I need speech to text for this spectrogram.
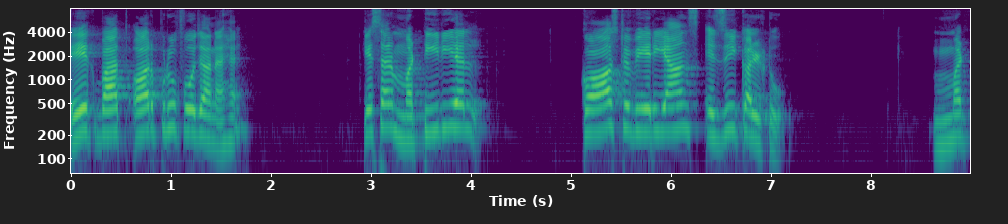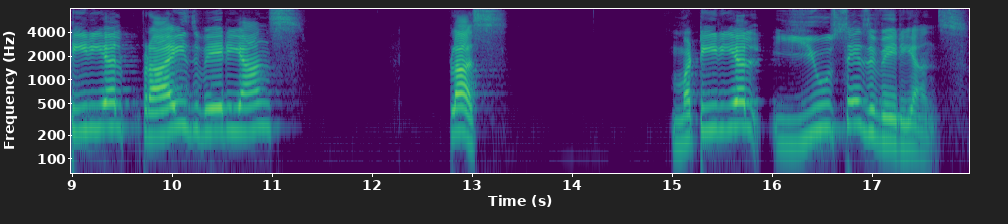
एक बात और प्रूफ हो जाना है कि sir material cost variance is equal to material price variance plus material usage variance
